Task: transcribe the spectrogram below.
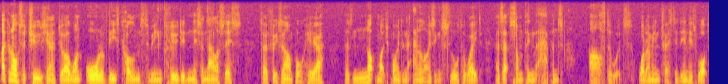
I can also choose, you know, do I want all of these columns to be included in this analysis? So for example here, there's not much point in analysing slaughter weight as that's something that happens afterwards. What I'm interested in is what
